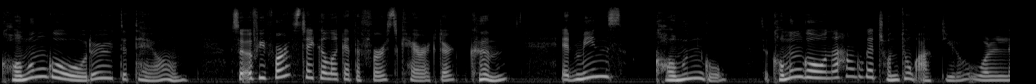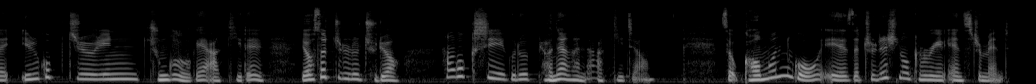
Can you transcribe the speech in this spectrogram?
검은고를 뜻해요. So if we first take a look at the first character, 금, it means 검은고. 자, 검은고는 한국의 전통 악기로 원래 일곱 줄인 중국의 악기를 여섯 줄로 줄여 한국식으로 변형한 악기죠. So 검은고 is a traditional Korean instrument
